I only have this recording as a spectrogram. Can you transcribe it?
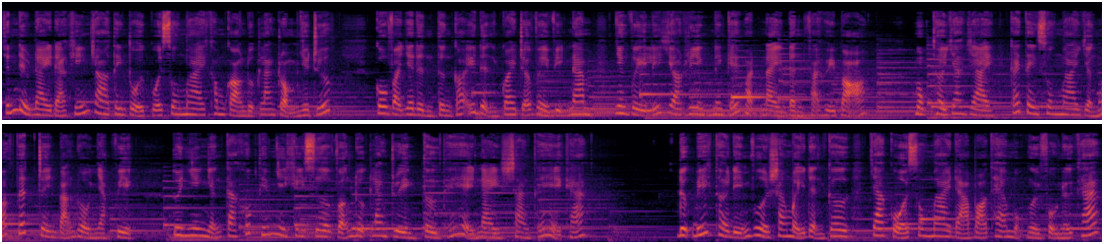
Chính điều này đã khiến cho tên tuổi của Xuân Mai không còn được lan rộng như trước. Cô và gia đình từng có ý định quay trở về Việt Nam, nhưng vì lý do riêng nên kế hoạch này đành phải hủy bỏ. Một thời gian dài, cái tên Xuân Mai dần mất tích trên bản đồ nhạc Việt. Tuy nhiên, những ca khúc thiếu nhi khi xưa vẫn được lan truyền từ thế hệ này sang thế hệ khác. Được biết, thời điểm vừa sang Mỹ định cư, cha của Xuân Mai đã bỏ theo một người phụ nữ khác.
